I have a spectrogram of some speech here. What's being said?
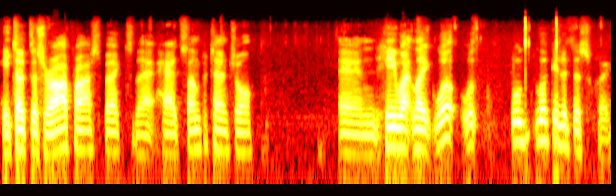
He took this raw prospect that had some potential, and he went like, "Well, we'll, we'll look at it this way.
